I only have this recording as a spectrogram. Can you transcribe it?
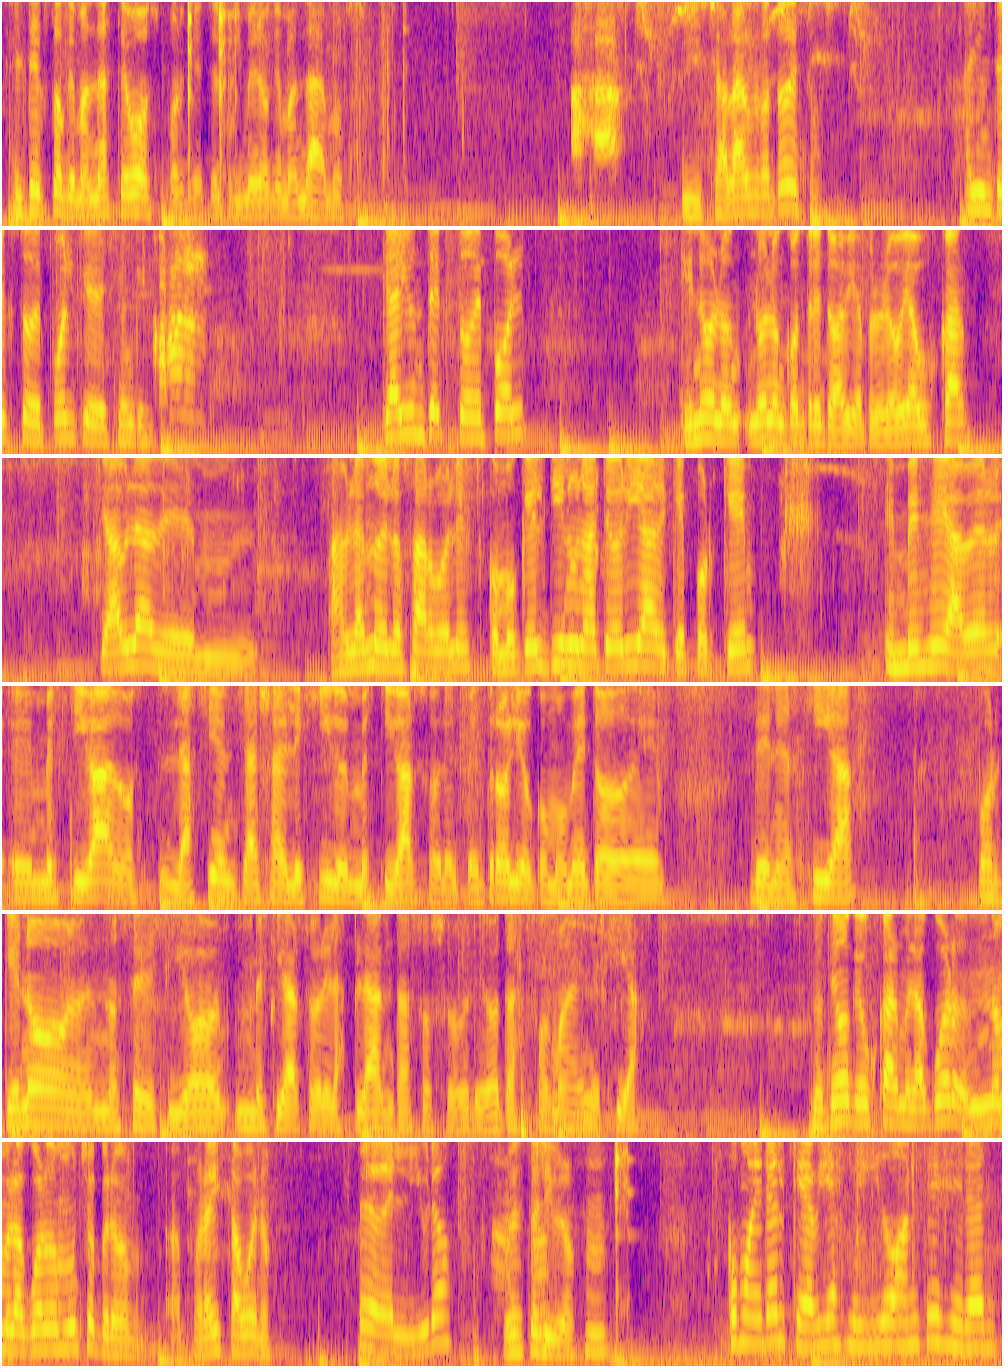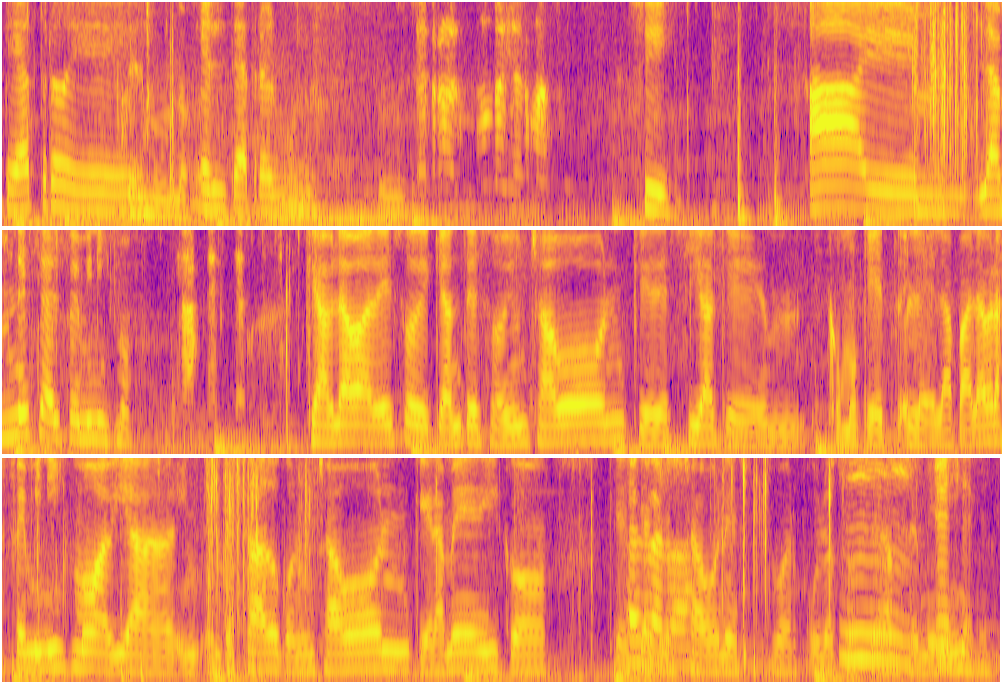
El texto que mandaste vos, porque es el primero que mandamos. Ajá. Y charlar un rato de eso. Hay un texto de Paul que decían que, ¿Cómo lo... que hay un texto de Paul que no lo, no lo encontré todavía, pero lo voy a buscar. Que habla de. Hablando de los árboles, como que él tiene una teoría de que por qué, en vez de haber eh, investigado, la ciencia haya elegido investigar sobre el petróleo como método de, de energía, ¿por qué no, no sé, decidió investigar sobre las plantas o sobre otras formas de energía? Lo tengo que buscar, me lo acuerdo, no me lo acuerdo mucho, pero ah, por ahí está bueno. Pero del libro. De este libro. mm. ¿Cómo era el que habías leído antes? Era el teatro de... Del mundo. El teatro del mundo. Mm. Teatro del mundo y demás. Sí. Ah, em, la amnesia del feminismo. La amnesia. Que hablaba de eso, de que antes había un chabón que decía que em, como que la la palabra feminismo había empezado con un chabón que era médico, que Es decía que los chabones tuberculosos Mm, eran ese. feministas.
